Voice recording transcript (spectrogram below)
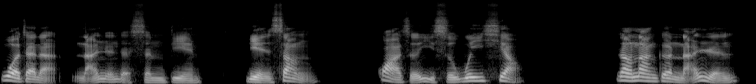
卧在了男人的身边，脸上挂着一丝微笑，让那个男人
